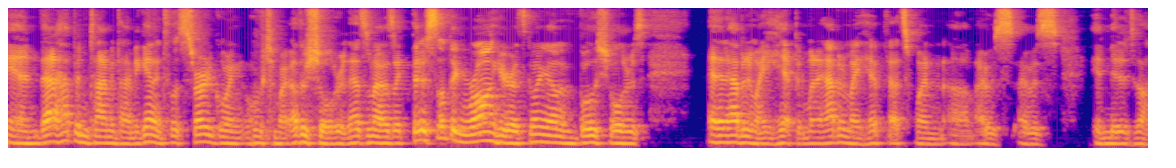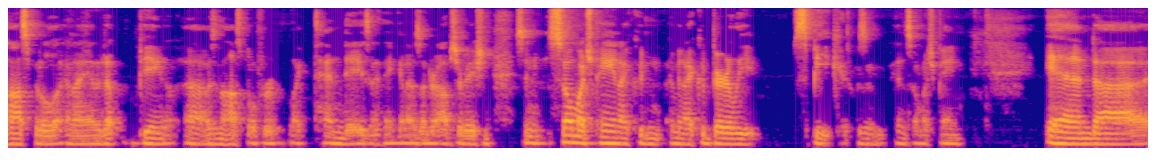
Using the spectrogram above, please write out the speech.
And that happened time and time again until it started going over to my other shoulder. And that's when I was like, there's something wrong here. It's going on in both shoulders. And it happened in my hip. And when it happened in my hip, that's when um, I was I was admitted to the hospital and I ended up being uh, I was in the hospital for like 10 days, I think, and I was under observation. So in so much pain I couldn't I mean I could barely speak. It was in, in so much pain. And uh,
